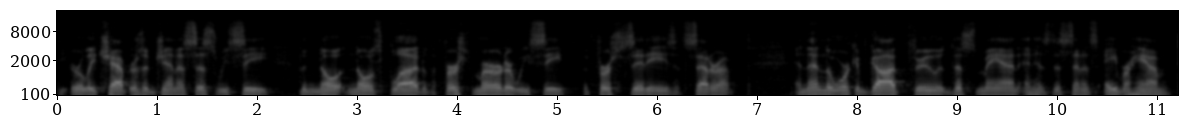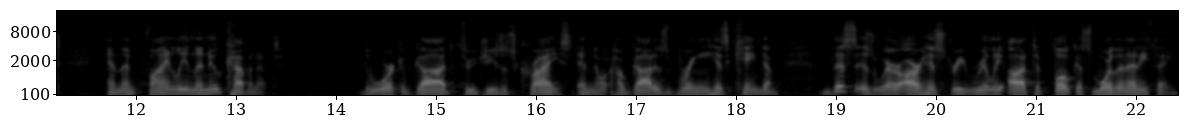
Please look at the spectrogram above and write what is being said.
the early chapters of Genesis. We see the Noah's flood, or the first murder. We see the first cities, etc. And then the work of God through this man and his descendants, Abraham. And then finally in the new covenant, the work of God through Jesus Christ and how God is bringing his kingdom. This is where our history really ought to focus more than anything.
